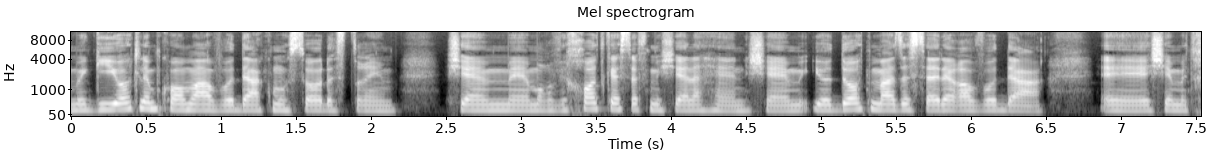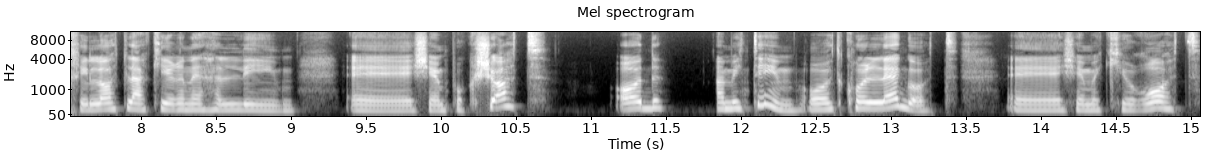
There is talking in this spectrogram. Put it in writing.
מגיעות למקום העבודה כמו סודה סטרים, שהן אה, מרוויחות כסף משלהן, שהן יודעות מה זה סדר עבודה, שהן מתחילות להכיר נהלים, שהן פוגשות עוד עמיתים או עוד קולגות אה, שמכירות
